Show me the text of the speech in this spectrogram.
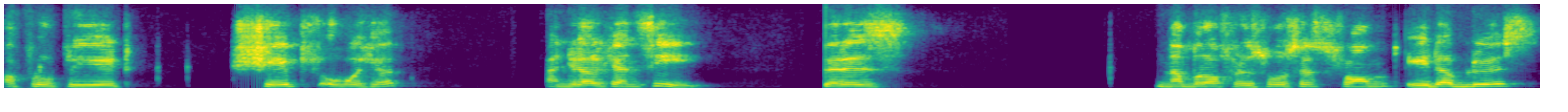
Appropriate shapes over here. And you all can see there is number of resources from AWS.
